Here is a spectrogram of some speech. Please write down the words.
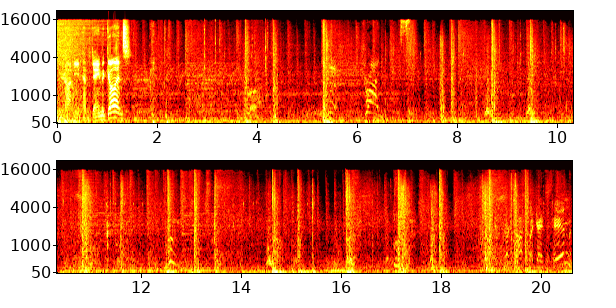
You do not need him getting the guns! Against him?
